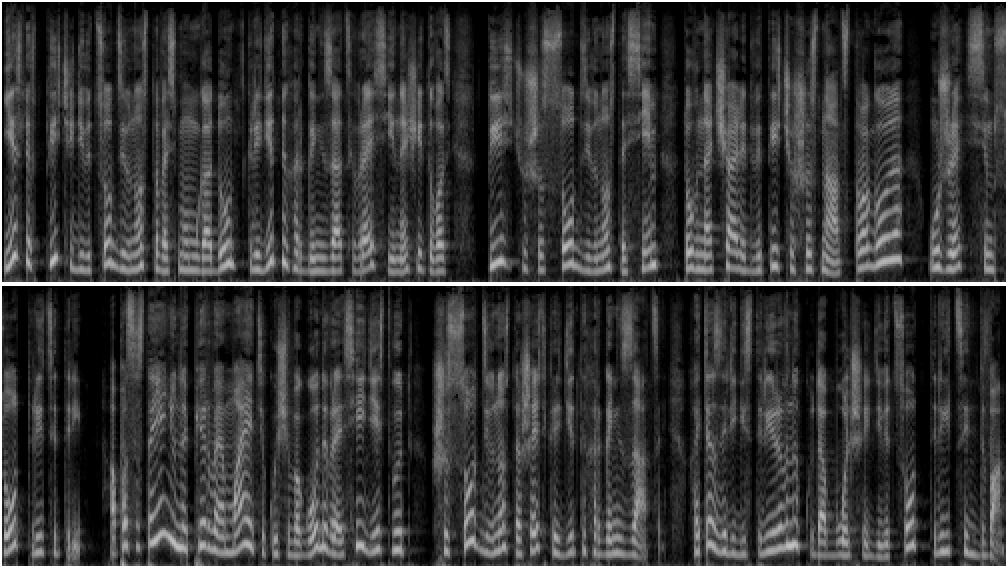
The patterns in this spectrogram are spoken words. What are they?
Если в 1998 году кредитных организаций в России насчитывалось 1697, то в начале 2016 года уже 733. А по состоянию на 1 мая текущего года в России действует 696 кредитных организаций, хотя зарегистрированы куда больше 932.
